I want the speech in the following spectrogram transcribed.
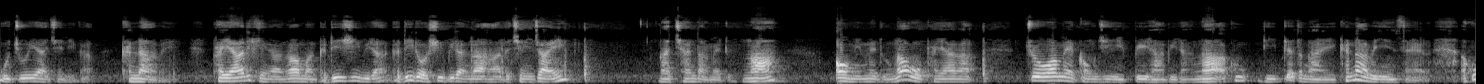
ငိုကြွေးရခြင်းတွေကခဏပဲဖခင်တခင်ကငါ့မှာဂတိရှိပြီးတာဂတိတော်ရှိပြီးတာငါဟာတစ်ချိန်ကြာရင်ငါချမ်းသာမဲ့တူငါအောင်မြင်မဲ့တူငါ့ကိုဖခင်က ကြော်ရမယ့်ကောင်းကြီးပေးထားပြီးတာငါအခုဒီပြဿနာတွေခဏပဲရင်ဆိုင်ရတာအခု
